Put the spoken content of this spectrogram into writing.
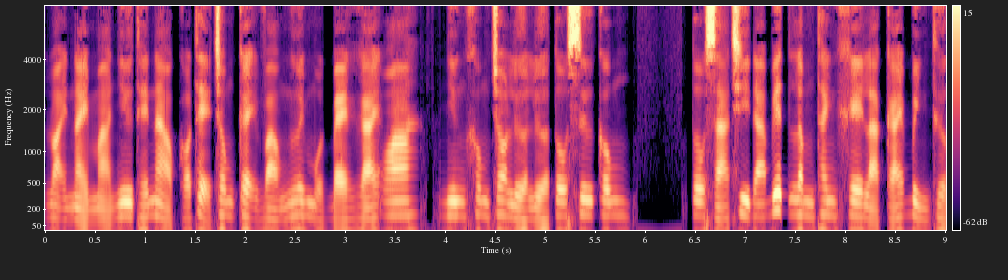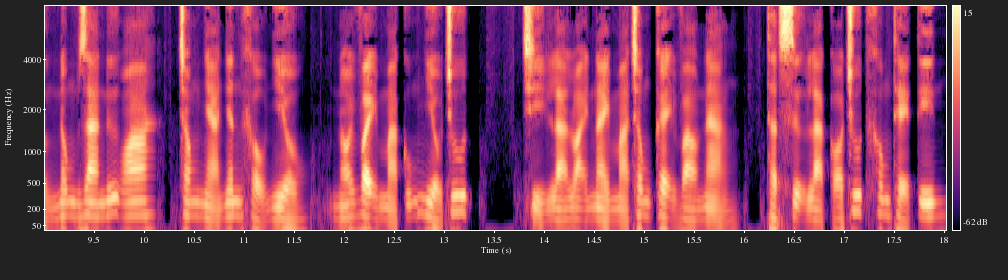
loại này mà như thế nào có thể trông cậy vào ngươi một bé gái oa, nhưng không cho lừa lừa tô sư công. Tô xá chi đã biết Lâm Thanh Khê là cái bình thường nông gia nữ oa, trong nhà nhân khẩu nhiều, nói vậy mà cũng nhiều chút. Chỉ là loại này mà trông cậy vào nàng, thật sự là có chút không thể tin.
